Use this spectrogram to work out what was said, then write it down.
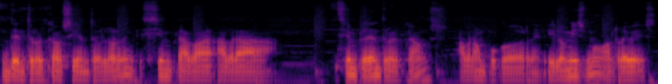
dentro del caos y dentro del orden, que siempre habrá, siempre dentro del caos habrá un poco de orden. Y lo mismo al revés.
